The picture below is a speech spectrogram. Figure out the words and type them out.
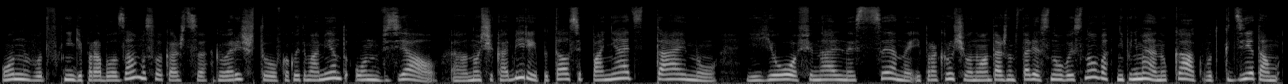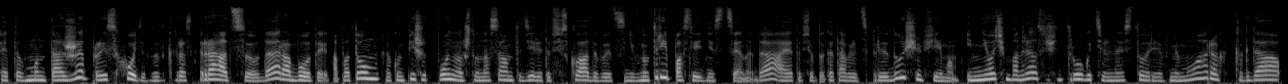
Он вот в книге «Парабола замысла», кажется, говорит, что в какой-то момент он взял э, «Ночи Кабири» и пытался понять тайну ее финальной сцены и прокручивал на монтажном столе снова и снова, не понимая, ну как, вот где там это в монтаже происходит, вот это как раз рацию, да, работает. А потом, как он пишет, понял, что на самом-то деле это все складывается не внутри последней сцены, да, а это все подготавливается предыдущим фильмом. И мне очень понравилась очень трогательная история в мемуарах, когда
